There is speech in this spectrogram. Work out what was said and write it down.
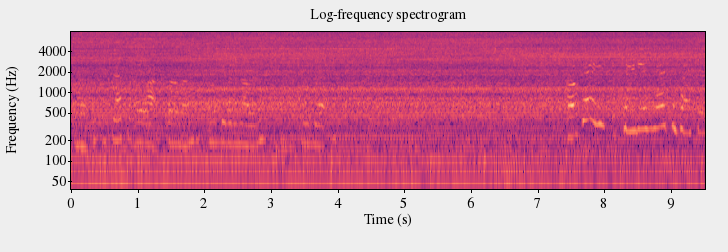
Alright, this is definitely a lot firmer. I'm gonna give it another little bit. Okay, it's handy as an air compressor.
